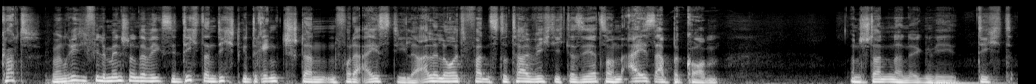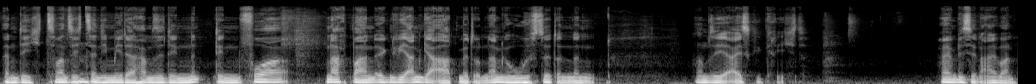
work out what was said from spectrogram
Gott, waren richtig viele Menschen unterwegs, die dicht an dicht gedrängt standen vor der Eisdiele. Alle Leute fanden es total wichtig, dass sie jetzt noch ein Eis abbekommen. Und standen dann irgendwie dicht an dicht. 20 Zentimeter haben sie den, den Vornachbarn irgendwie angeatmet und angehustet und dann haben sie ihr Eis gekriegt. War ein bisschen albern.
